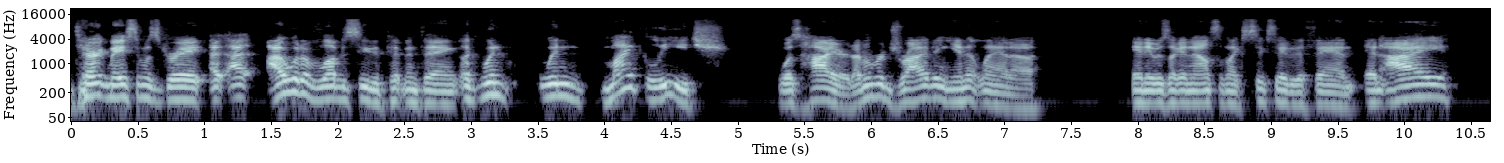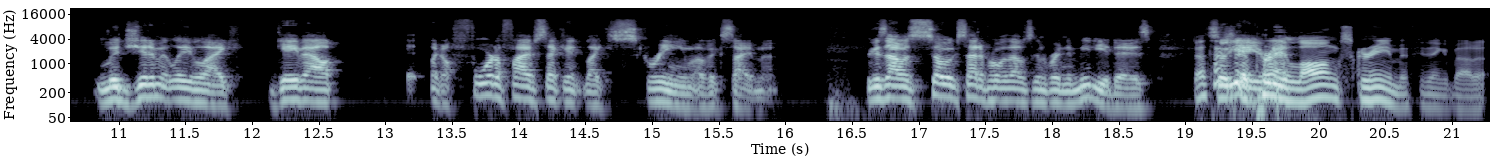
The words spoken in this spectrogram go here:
derek mason was great I, I i would have loved to see the pittman thing like when when mike leach was hired. I remember driving in Atlanta and it was like announced on like 680 the fan. And I legitimately like gave out like a four to five second like scream of excitement because I was so excited for what that was going to bring to media days. that's so, actually yeah, a pretty right. long scream if you think about it.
